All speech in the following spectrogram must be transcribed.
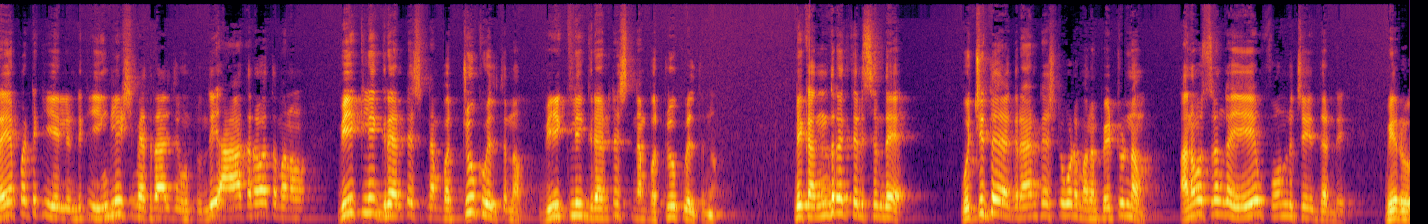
రేపటికి ఎల్లుండికి ఇంగ్లీష్ మెథడాలజీ ఉంటుంది. ఆ తర్వాత మనం వీక్లీ గ్రాండ్ టెస్ట్ నెంబర్ టూకి వెళ్తున్నాం. వీక్లీ గ్రాండ్ టెస్ట్ నెంబర్ టూకి వెళ్తున్నాం. మీకు అందరికి తెలిసిందే ఉచిత గ్రాండ్ టెస్ట్ కూడా మనం పెట్టున్నాం. అనవసరంగా ఏం ఫోన్లు చేయొద్దండి. మీరు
